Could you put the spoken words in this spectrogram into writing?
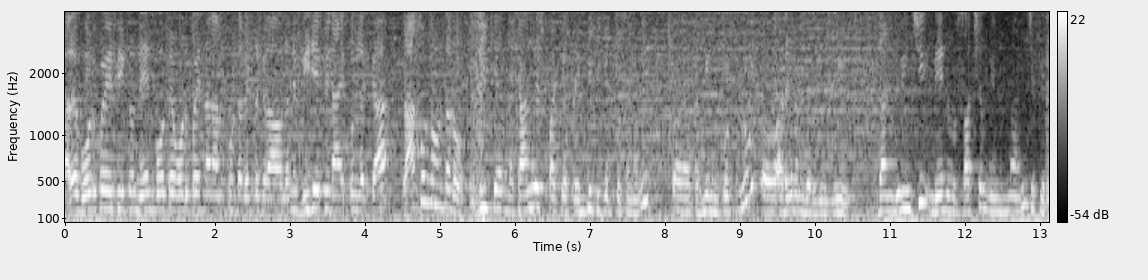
అరే ఓడిపోయే సీటు నేను పోతే ఓడిపోయిందని అనుకుంటారు. ఎందుకు రావాలని బీజేపీ నాయకులు లెక్క రాకుండా ఉంటారు. టీకే కాంగ్రెస్ పార్టీ అప్పుడు ఎంపీ టికెట్ కోసమని ఆ, పదిహేను కోట్లు అడగడం జరిగింది. దాని గురించి నేను సాక్ష్యం నేను ఉన్నా అని చెప్పారు.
